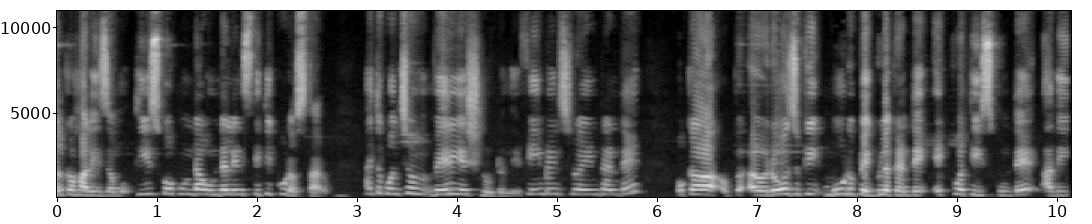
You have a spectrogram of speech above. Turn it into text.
ఆల్కహాలిజం తీసుకోకుండా ఉండలేని స్థితికి కూడా వస్తారు. అయితే కొంచెం వేరియేషన్ ఉంటుంది. ఫీమేల్స్లో ఏంటంటే ఒక రోజుకి మూడు పెగ్గుల కంటే ఎక్కువ తీసుకుంటే అది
